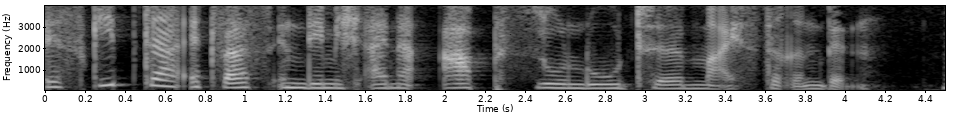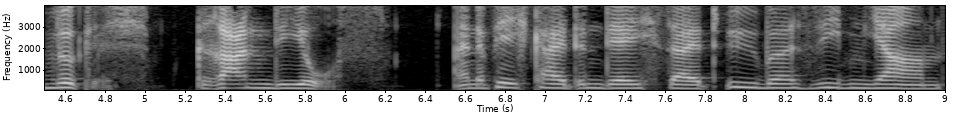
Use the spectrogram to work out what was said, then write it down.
Es gibt da etwas, in dem ich eine absolute Meisterin bin. Wirklich. Grandios. Eine Fähigkeit, in der ich seit über sieben Jahren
